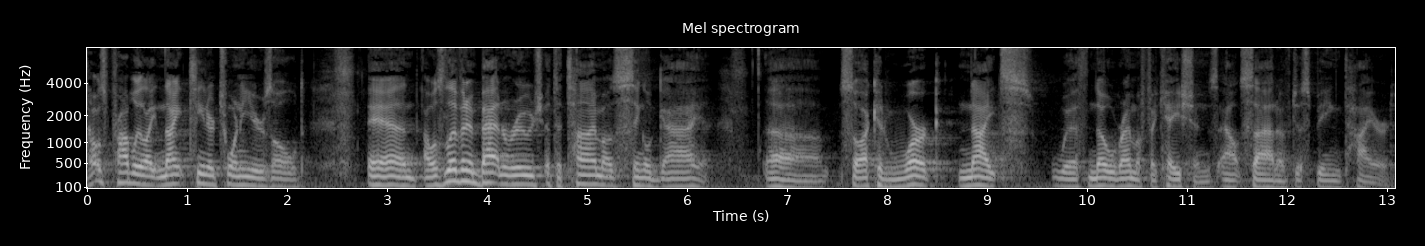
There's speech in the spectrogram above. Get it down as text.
I was probably like 19 or 20 years old. And I was living in Baton Rouge. At the time, I was a single guy. Uh, so I could work nights with no ramifications outside of just being tired.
